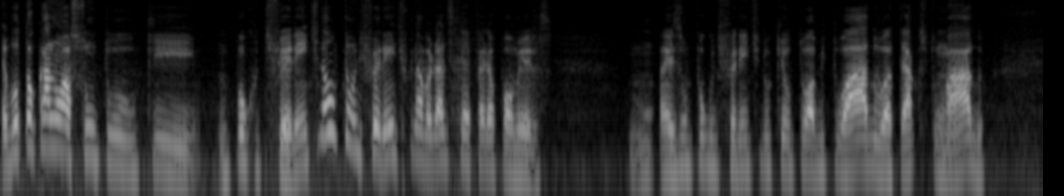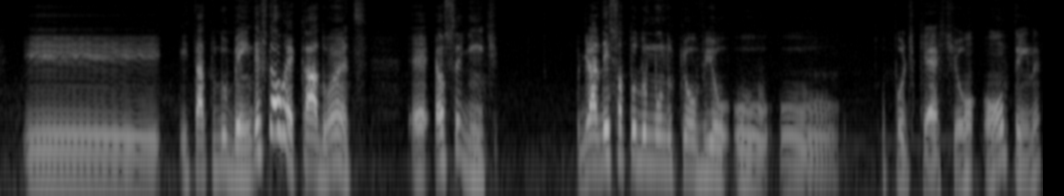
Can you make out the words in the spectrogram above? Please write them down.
Eu vou tocar num assunto que um pouco diferente, não tão diferente, porque na verdade se refere ao Palmeiras, mas um pouco diferente do que eu tô habituado, até acostumado. E, e tá tudo bem. Deixa eu dar um recado antes. É, é o seguinte, agradeço a todo mundo que ouviu o, o, o podcast ontem, né?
